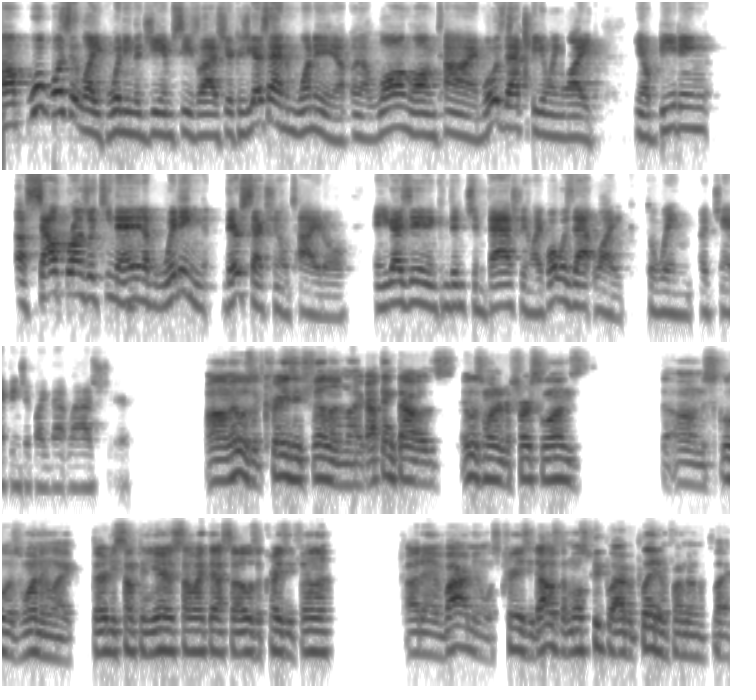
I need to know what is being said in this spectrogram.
Um, what was it like winning the GMCs last year? Because you guys hadn't won in a, in a, long, long time. What was that feeling like? You know, beating a South Brunswick team that ended up winning their sectional title, and you guys did it in convention fashion. Like, what was that like to win a championship like that last year? Um, it was a crazy feeling. Like I think that was it was one of the first ones the um the school has won in like thirty something years, something like that. So it was a crazy feeling. Uh, the environment was crazy. That was the most people I ever played in front of. Like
